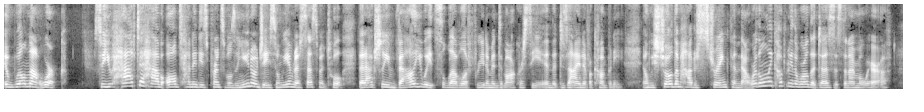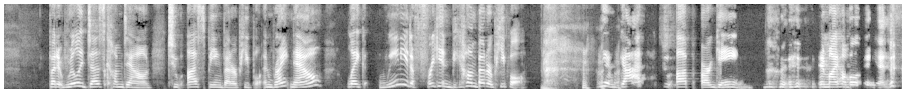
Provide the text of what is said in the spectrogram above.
it will not work. So you have to have all 10 of these principles. And you know, Jason, we have an assessment tool that actually evaluates the level of freedom and democracy in the design of a company. And we show them how to strengthen that. We're the only company in the world that does this that I'm aware of. But it really does come down to us being better people. And right now, like, we need to freaking become better people. we have got to up our game, in my humble opinion.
